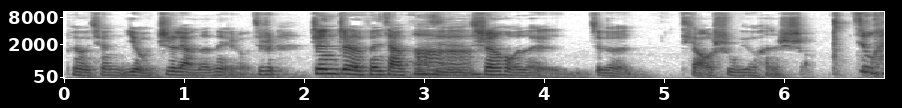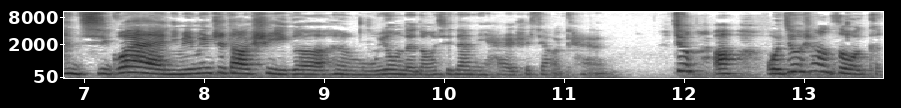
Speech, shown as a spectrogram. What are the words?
朋友圈有质量的内容，就是真正分享自己生活的这个条数又很少，就很奇怪。你明明知道是一个很无用的东西，但你还是想看。就哦，我就上次我看，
